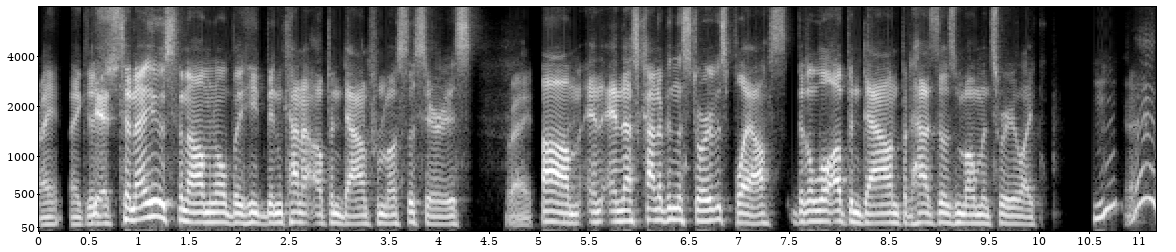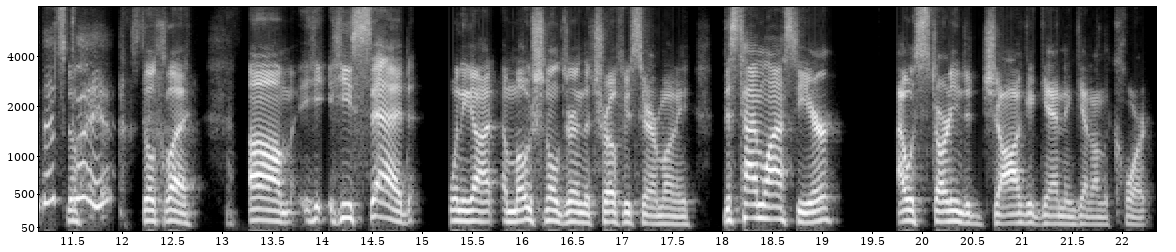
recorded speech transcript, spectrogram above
right? Like yeah, just, tonight he was phenomenal, but he'd been kind of up and down for most of the series, right? Um, and and that's kind of been the story of his playoffs. Been a little up and down, but has those moments where you're like, hmm? eh, that's still, Klay, still Klay. Um, he he said when he got emotional during the trophy ceremony this time last year, I was starting to jog again and get on the court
